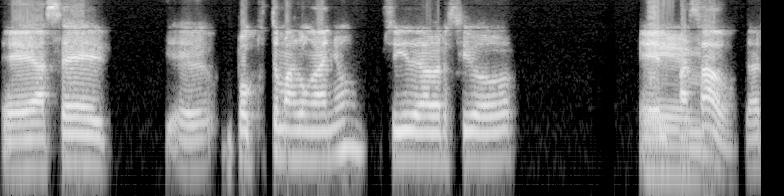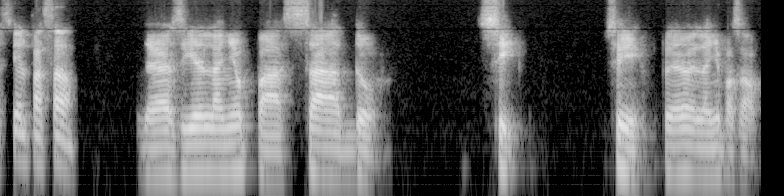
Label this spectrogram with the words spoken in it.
Eh, hace un poquito más de un año, sí, debe haber sido el pasado, debe haber sido el pasado. Debe haber sido el año pasado. Sí, sí, pero el año pasado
